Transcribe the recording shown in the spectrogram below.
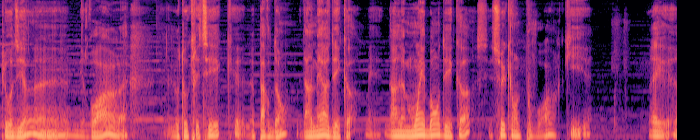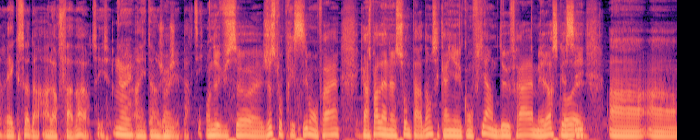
Claudia, euh, miroir, euh, l'autocritique, euh, le pardon, dans le meilleur des cas. Mais dans le moins bon des cas, c'est ceux qui ont le pouvoir qui euh, rè- règlent ça dans- en leur faveur, tu sais, ouais. en étant jugé Ouais. parti. On a vu ça. euh, juste pour préciser, mon frère, quand je parle de la notion de pardon, c'est quand il y a un conflit entre deux frères. Mais lorsque Ouais. c'est en, en,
